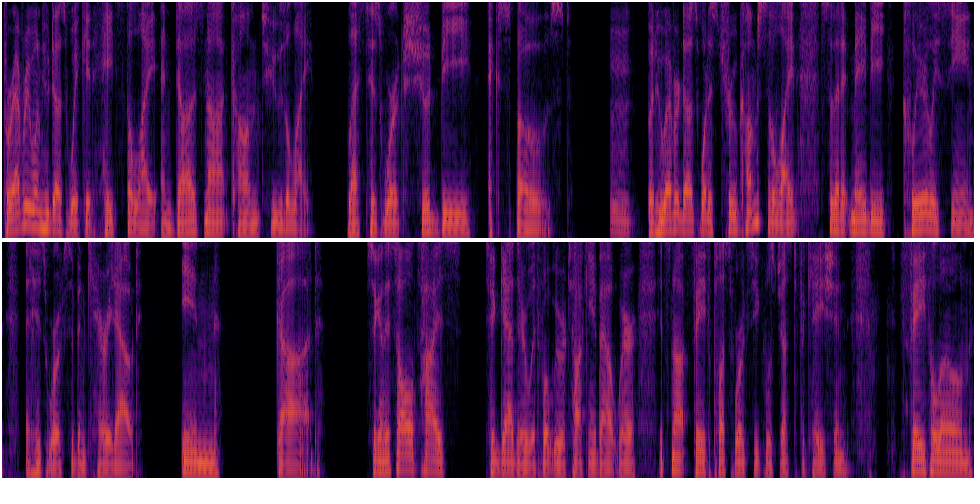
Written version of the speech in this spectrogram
for everyone who does wicked hates the light and does not come to the light lest his works should be exposed Mm. But whoever does what is true comes to the light so that it may be clearly seen that his works have been carried out in God. So again, this all ties together with what we were talking about, where it's not faith plus works equals justification. Faith alone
